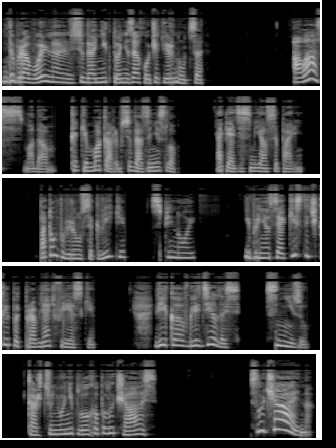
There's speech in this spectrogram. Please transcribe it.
добровольно сюда никто не захочет вернуться». «А вас, мадам, каким макаром сюда занесло?» Опять засмеялся парень. Потом повернулся к Вике спиной и принялся кисточкой подправлять фрески. Вика вгляделась снизу. Кажется, у него неплохо получалось. «Случайно», —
